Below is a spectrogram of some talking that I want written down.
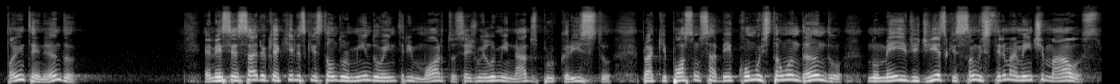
Estão entendendo? É necessário que aqueles que estão dormindo entre mortos sejam iluminados por Cristo, para que possam saber como estão andando no meio de dias que são extremamente maus.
